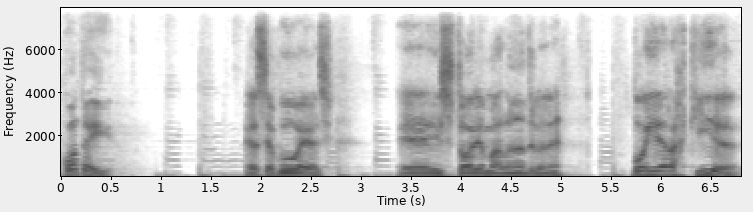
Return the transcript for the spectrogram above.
Conta aí. Essa é boa, Ed. É história malandra, né? Bom, hierarquia,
